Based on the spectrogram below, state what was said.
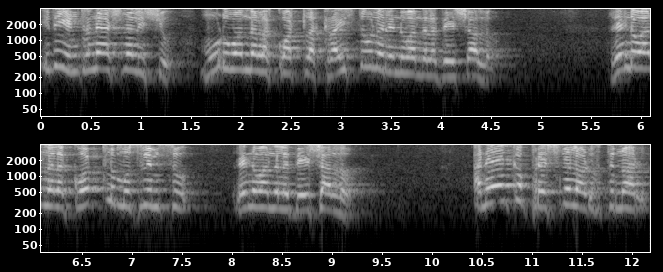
ఇది ఇంటర్నేషనల్ ఇష్యూ మూడు వందల కోట్ల క్రైస్తవులు రెండు వందల దేశాల్లో. రెండు వందల కోట్లు ముస్లిమ్స్ రెండు వందల దేశాల్లో. అనేక ప్రశ్నలు అడుగుతున్నారు.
